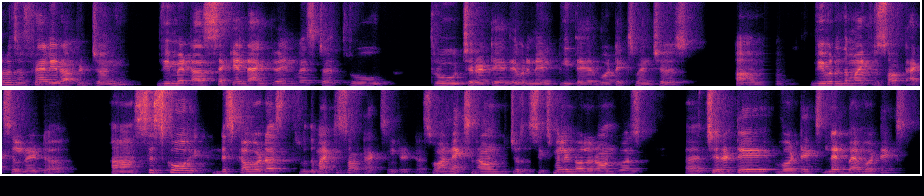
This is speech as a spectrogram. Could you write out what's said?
it was a fairly rapid journey we met our second anchor investor through through Chiratae. They were an LP there, Vertex Ventures. Um, we were in the Microsoft Accelerator. Uh, Cisco discovered us through the Microsoft Accelerator. So our next round, which was a six million dollar round, was uh, Chiratae, Vertex, led by Vertex.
